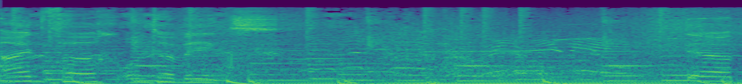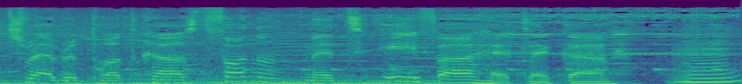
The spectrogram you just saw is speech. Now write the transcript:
Einfach unterwegs. Der Travel Podcast von und mit Eva Hettecker. Mhm.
